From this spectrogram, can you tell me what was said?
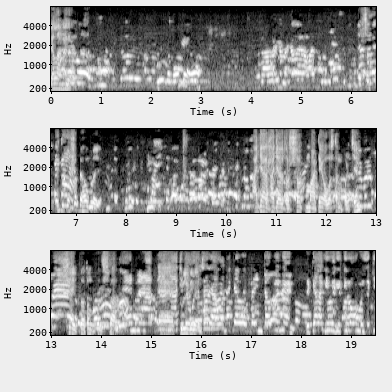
গেল না গেল? হাজার হাজার দর্শক মাঠে অবস্থান করছেন। সেই প্রথম পুরস্কার তুলে দিলেন। হয়েছে কি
